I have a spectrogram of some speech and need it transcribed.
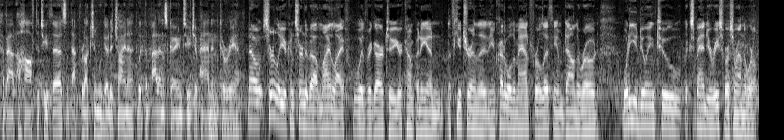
about a half to two thirds of that production will go to China, with the balance going to Japan and Korea. Now, certainly you're concerned about mine life with regard to your company and the future and the, the incredible demand for lithium down the road. What are you doing to expand your resource around the world?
